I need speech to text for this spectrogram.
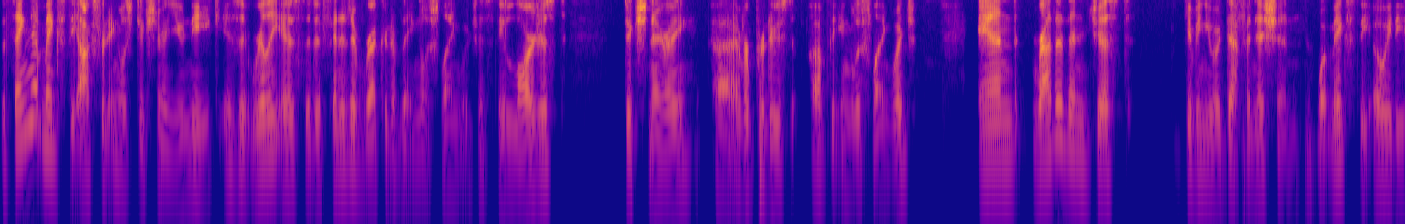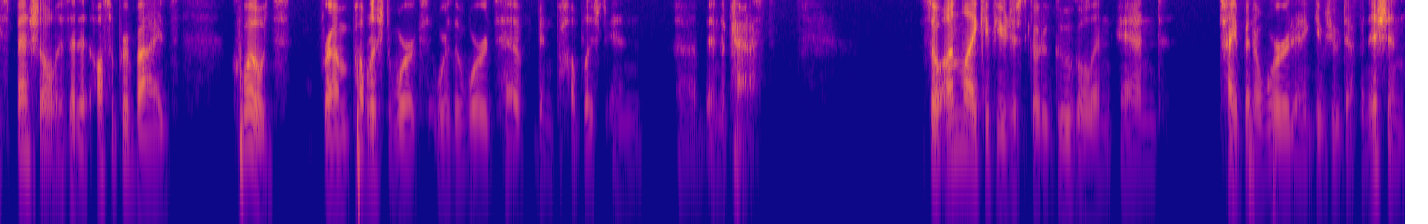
The thing that makes the Oxford English Dictionary unique is it really is the definitive record of the English language. It's the largest dictionary uh, ever produced of the English language. And rather than just giving you a definition, what makes the OED special is that it also provides quotes from published works where the words have been published in uh, in the past. So unlike if you just go to Google and and type in a word and it gives you a definition,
